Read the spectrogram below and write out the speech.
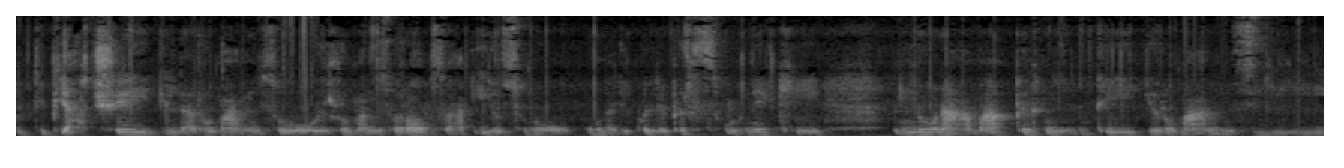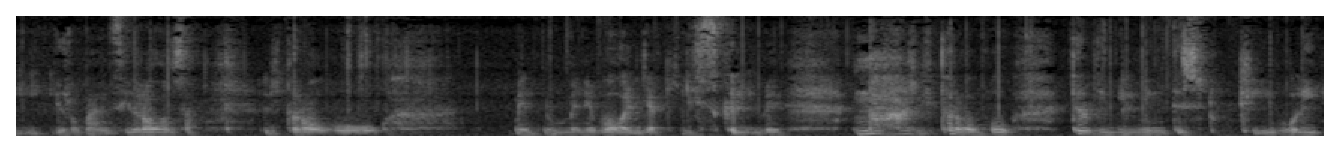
tutti piace il romanzo, il romanzo rosa. Io sono una di quelle persone che non ama per niente i romanzi, i romanzi rosa, li trovo non me ne voglia chi li scrive, ma li trovo terribilmente stucchevoli.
